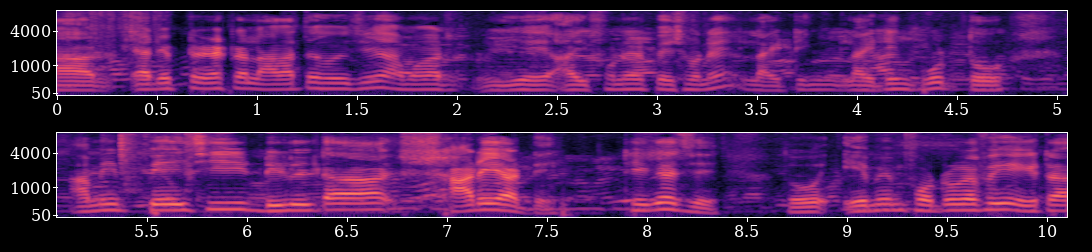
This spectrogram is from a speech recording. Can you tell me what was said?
আর অ্যাডাপ্টার একটা লাগাতে হয়েছে আমার ইয়ে আইফোনের পেছনে লাইটিং লাইটিং পোর্ট তো আমি পেয়েছি ডিলটা সাড়ে আটে। ঠিক আছে? তো এম এম ফটোগ্রাফি এটা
